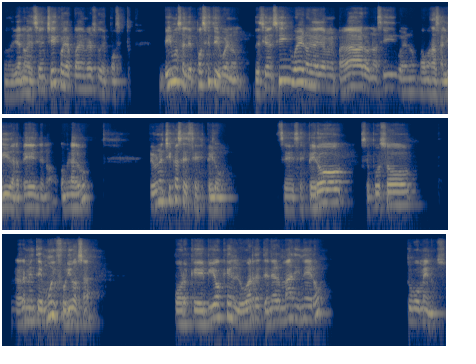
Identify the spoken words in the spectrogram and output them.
cuando ya nos decían, chicos, ya pueden ver su depósito vimos el depósito y bueno, decían, sí, bueno, ya, ya me pagaron, así, bueno, vamos a salir de repente, ¿no? A comer algo. Pero una chica se desesperó, se desesperó, se puso realmente muy furiosa porque vio que en lugar de tener más dinero, tuvo menos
